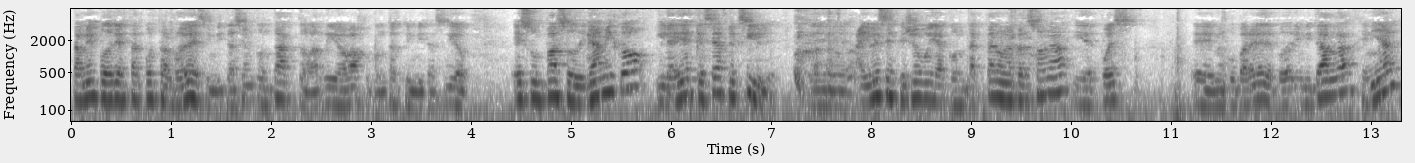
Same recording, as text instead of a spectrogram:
también podría estar puesto al revés, invitación, contacto, arriba, abajo, contacto, invitación. Digo, es un paso dinámico y la idea es que sea flexible. Eh, hay veces que yo voy a contactar a una persona y después eh, me ocuparé de poder invitarla, genial.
